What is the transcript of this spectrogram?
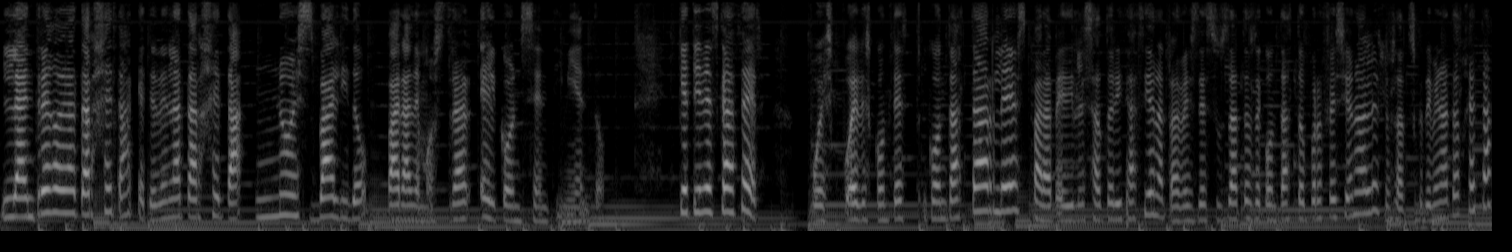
La entrega de la tarjeta, que te den la tarjeta, no es válido para demostrar el consentimiento. ¿Qué tienes que hacer? Pues puedes contactarles para pedirles autorización a través de sus datos de contacto profesionales, los datos que te vienen a la tarjeta.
